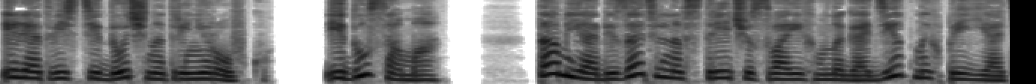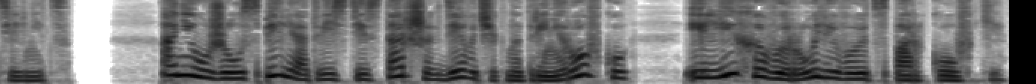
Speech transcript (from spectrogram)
или отвезти дочь на тренировку. Иду сама. Там я обязательно встречу своих многодетных приятельниц. Они уже успели отвезти старших девочек на тренировку и лихо выруливают с парковки.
